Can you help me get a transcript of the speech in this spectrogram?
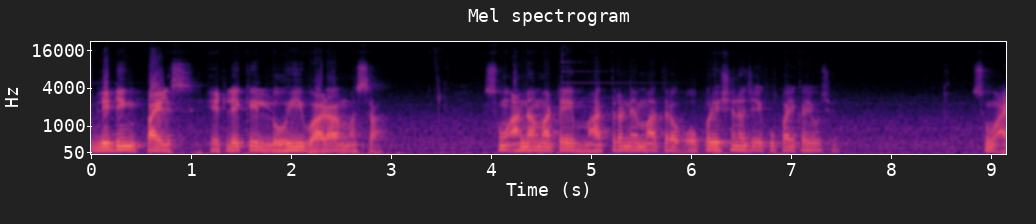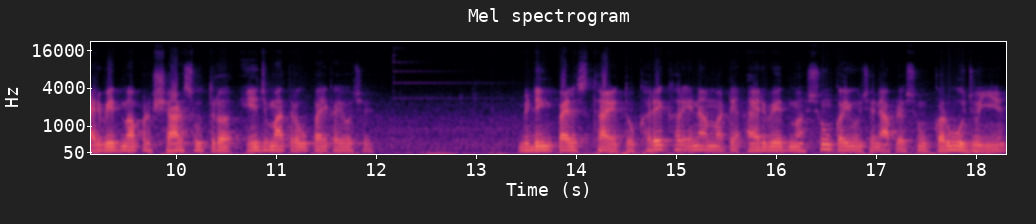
બ્લીડિંગ પાઇલ્સ એટલે કે લોહીવાળા મસા. શું આના માટે માત્ર ને માત્ર ઓપરેશન જ એક ઉપાય કયો છે? શું આયુર્વેદમાં પણ ક્ષારસૂત્ર એ જ માત્ર ઉપાય કયો છે? બ્લીડિંગ પાઇલ્સ થાય તો ખરેખર એના માટે આયુર્વેદમાં શું કહ્યું છે ને આપણે શું કરવું જોઈએ?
